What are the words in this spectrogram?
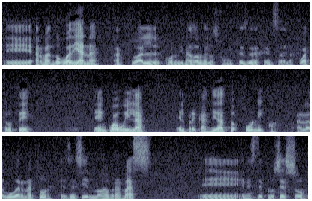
eh, Armando Guadiana, actual coordinador de los comités de defensa de la 4T, en Coahuila, el precandidato único a la gubernatura, es decir, no habrá más eh, en este proceso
